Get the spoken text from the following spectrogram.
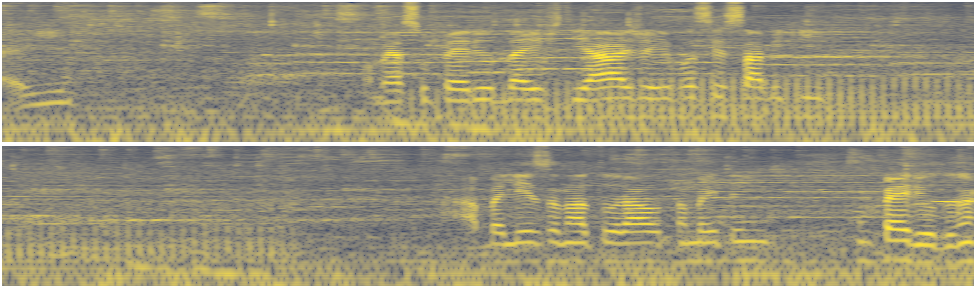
Aí começa o período da estiagem aí você sabe que beleza natural também tem um período, né?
